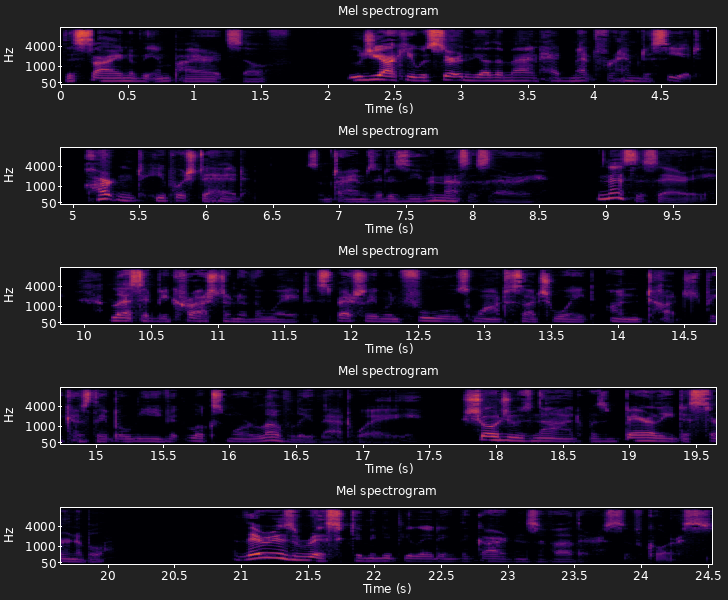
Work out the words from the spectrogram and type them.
the sign of the empire itself. Ujiaki was certain the other man had meant for him to see it. Heartened, he pushed ahead. Sometimes it is even necessary. Necessary. Lest it be crushed under the weight, especially when fools want such weight untouched because they believe it looks more lovely that way. Shoju's nod was barely discernible. There is risk to manipulating the gardens of others, of course.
